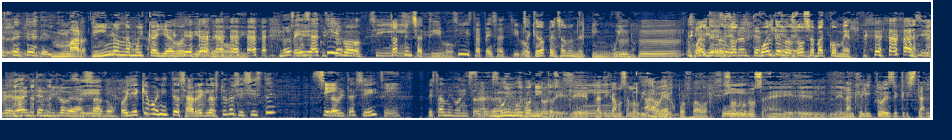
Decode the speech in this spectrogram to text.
años. del. Martín anda muy callado el día de hoy. No estoy pensativo. Sí. Está pensativo. Sí, está pensativo. Se quedó pensando en el pingüino. ¿Cuál de los no dos, cuál de los dos se va a comer? sí, ¿verdad? No entendí lo de Sí. asado. Oye, qué bonitos arreglos. ¿Tú los hiciste? Sí. Laurita, sí. Sí. Están muy bonitos. Muy, muy bonito. bonitos. Le, le Sí. platicamos al A auditorio. ver, por favor. Sí. Son unos, eh, el, el angelito es de cristal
